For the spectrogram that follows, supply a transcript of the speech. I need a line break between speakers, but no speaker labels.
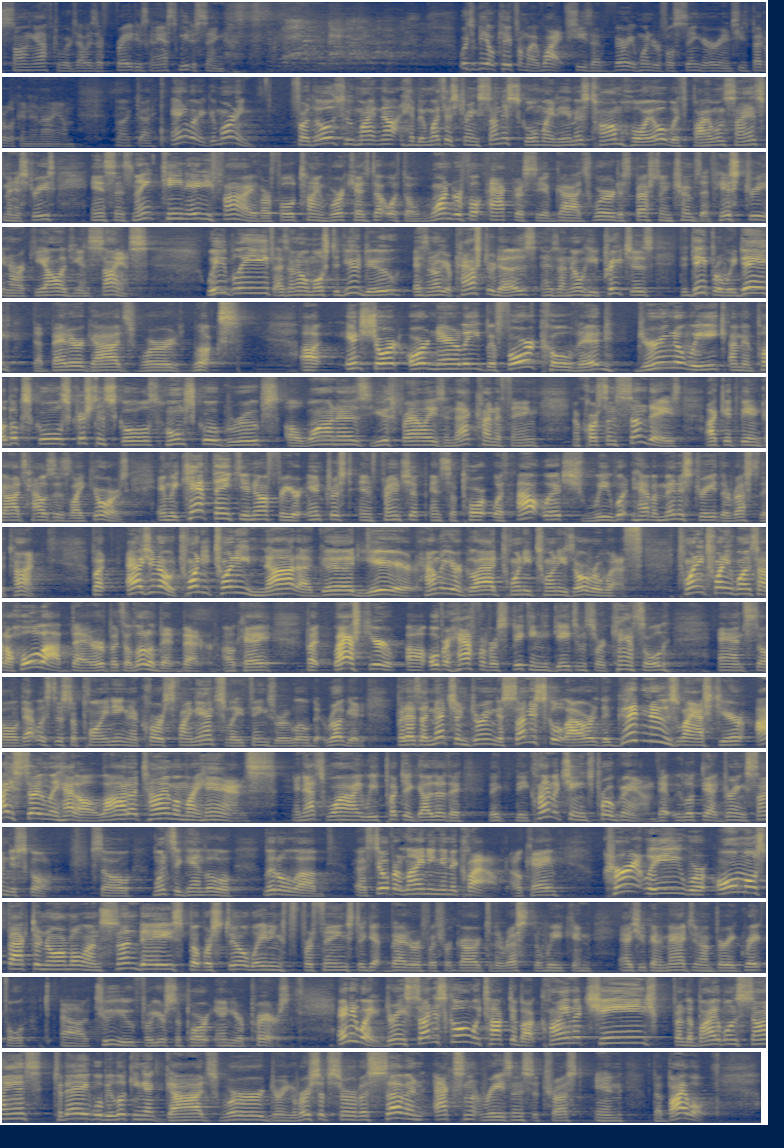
a song afterwards. I was afraid he was going to ask me to sing. Which would be okay for my wife. She's a very wonderful singer and she's better looking than I am. But uh, anyway, good morning. For those who might not have been with us during Sunday school, my name is Tom Hoyle with Bible and Science Ministries. And since 1985, our full time work has dealt with the wonderful accuracy of God's Word, especially in terms of history and archaeology and science. We believe, as I know most of you do, as I know your pastor does, as I know he preaches, the deeper we dig, the better God's Word looks. Uh, in short, ordinarily, before COVID, during the week, I'm in public schools, Christian schools, homeschool groups, Awanas, youth rallies, and that kind of thing. And of course, on Sundays, I get to be in God's houses like yours. And we can't thank you enough for your interest and friendship and support, without which we wouldn't have a ministry the rest of the time. But as you know, 2020, not a good year. How many are glad 2020 is over with? 2021's not a whole lot better, but it's a little bit better, okay? But last year, uh, over half of our speaking engagements were canceled, and so that was disappointing. And of course, financially, things were a little bit rugged. But as I mentioned during the Sunday school hour, the good news last year, I suddenly had a lot of time on my hands. And that's why we put together the, the, the climate change program that we looked at during Sunday school. So, once again, little, little uh, silver lining in the cloud, okay? Currently, we're almost back to normal on Sundays, but we're still waiting for things to get better with regard to the rest of the week. And as you can imagine, I'm very grateful uh, to you for your support and your prayers. Anyway, during Sunday school, we talked about climate change from the Bible and science. Today, we'll be looking at God's Word during worship service seven excellent reasons to trust in the Bible.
